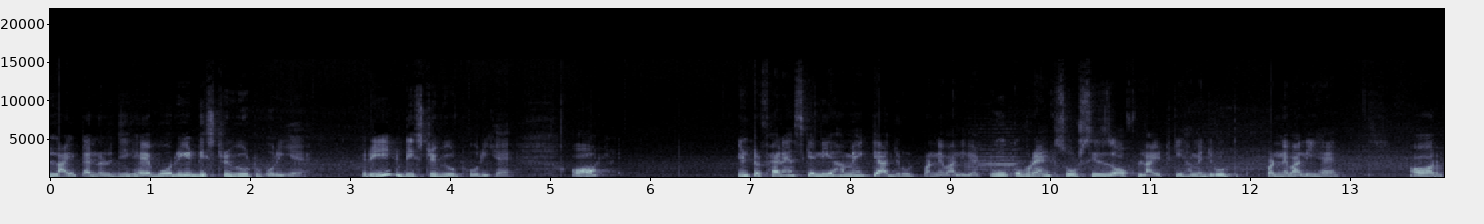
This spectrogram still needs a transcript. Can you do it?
लाइट एनर्जी है, वो रीडिस्ट्रीब्यूट हो रही है। रीडिस्ट्रीब्यूट हो रही है। और इंटरफेरेंस के लिए हमें क्या ज़रूरत पड़ने वाली है? Two coherent sources of light की हमें ज़रूरत पड़ने वाली है। और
